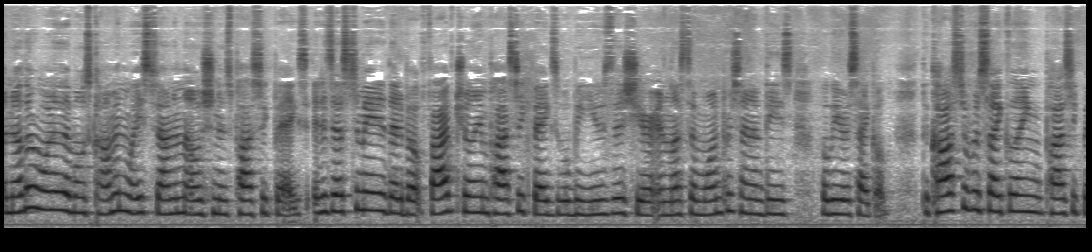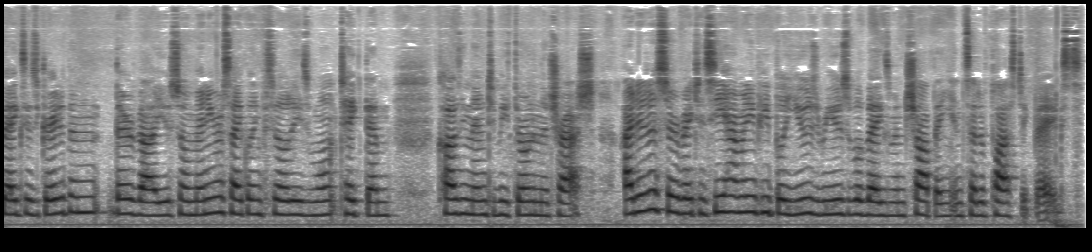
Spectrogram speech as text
Another one of the most common waste found in the ocean is plastic bags. It is estimated that about 5 trillion plastic bags will be used this year and less than 1% of these will be recycled. The cost of recycling plastic bags is greater than their value, so many recycling facilities won't take them, causing them to be thrown in the trash. I did a survey to see how many people use reusable bags when shopping instead of plastic bags.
